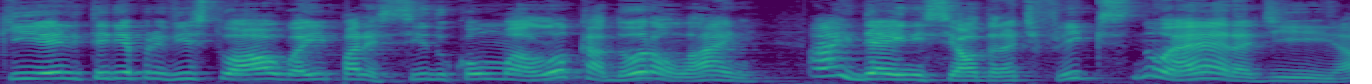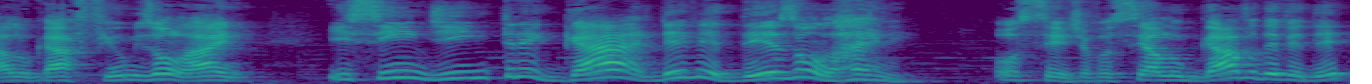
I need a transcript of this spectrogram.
que ele teria previsto algo aí parecido com uma locadora online. A ideia inicial da Netflix não era de alugar filmes online, e sim de entregar DVDs online. Ou seja, você alugava o DVD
